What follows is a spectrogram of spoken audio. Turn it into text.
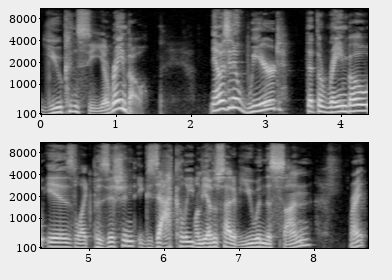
you can see a rainbow. Now, isn't it weird that the rainbow is like positioned exactly on the other side of you and the sun? Right?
